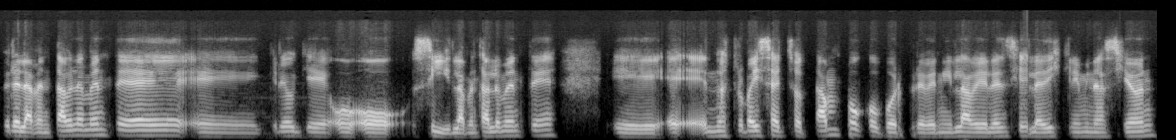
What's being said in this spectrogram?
pero lamentablemente creo que, o, sí, lamentablemente en nuestro país se ha hecho tan poco por prevenir la violencia y la discriminación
